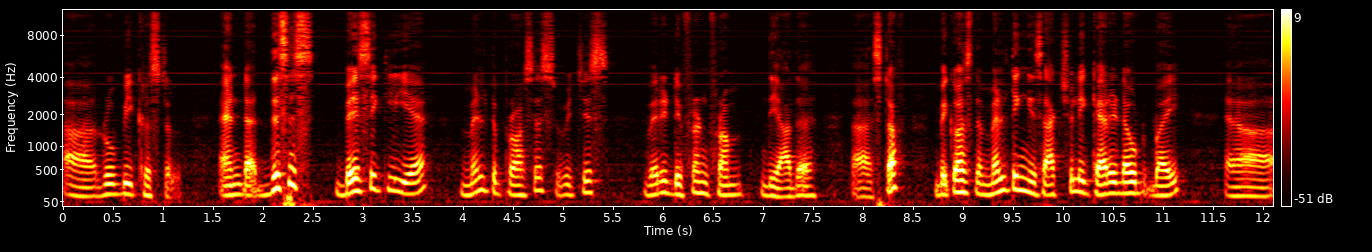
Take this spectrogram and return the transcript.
uh, ruby crystal. And uh, this is basically a melt process which is very different from the other uh, stuff because the melting is actually carried out by uh,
